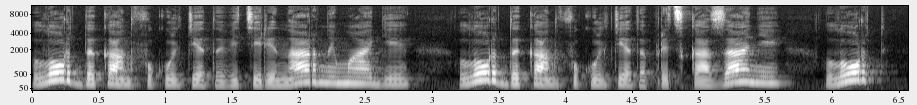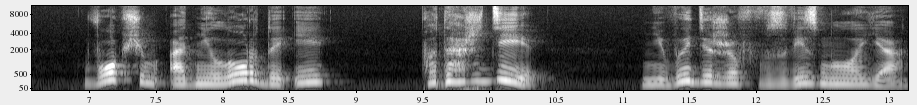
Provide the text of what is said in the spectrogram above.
лорд-декан факультета ветеринарной магии – лорд-декан факультета предсказаний, лорд... В общем, одни лорды и... «Подожди!» Не выдержав, взвизгнула я.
